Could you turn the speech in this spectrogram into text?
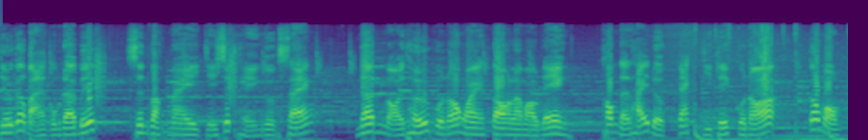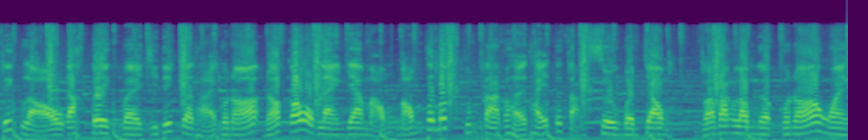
Như các bạn cũng đã biết, sinh vật này chỉ xuất hiện ngược sáng nên mọi thứ của nó hoàn toàn là màu đen, không thể thấy được các chi tiết của nó có một tiết lộ đặc biệt về chi tiết cơ thể của nó. Nó có một làn da mỏng mỏng tới mức chúng ta có thể thấy tới tận xương bên trong. Và văn lồng ngực của nó hoàn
